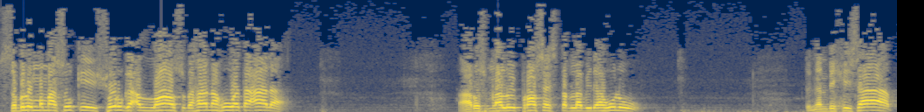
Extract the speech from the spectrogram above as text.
sebelum memasuki surga Allah Subhanahu wa taala harus melalui proses terlebih dahulu dengan dihisab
